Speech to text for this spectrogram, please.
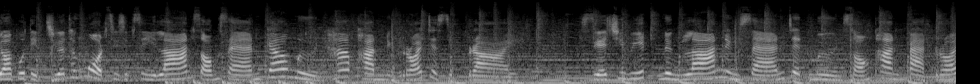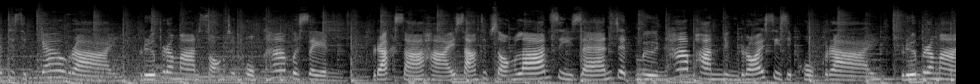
ยอดผู้ติดเชื้อทั้งหมด 44 ล้าน 295,170 ราย เสียชีวิต1ล้าน172,879 ราย หรือประมาณ 2.65%รักษาหาย 32ล้าน475,146 ราย หรือประมาณ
